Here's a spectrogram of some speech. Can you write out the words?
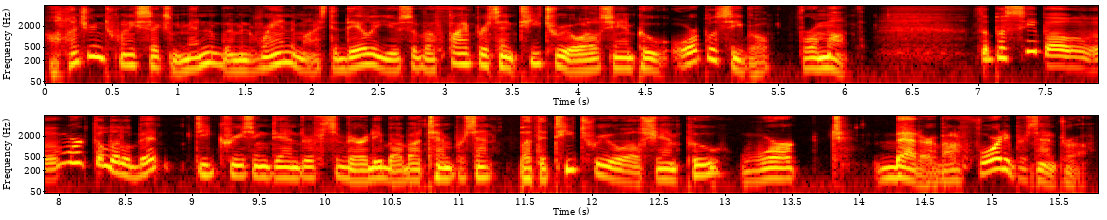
126 men and women randomized to daily use of a 5% tea tree oil shampoo or placebo for a month. The placebo worked a little bit, decreasing dandruff severity by about 10%, but the tea tree oil shampoo worked better, about a 40% drop.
